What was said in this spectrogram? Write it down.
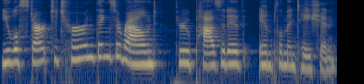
you will start to turn things around through positive implementation.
